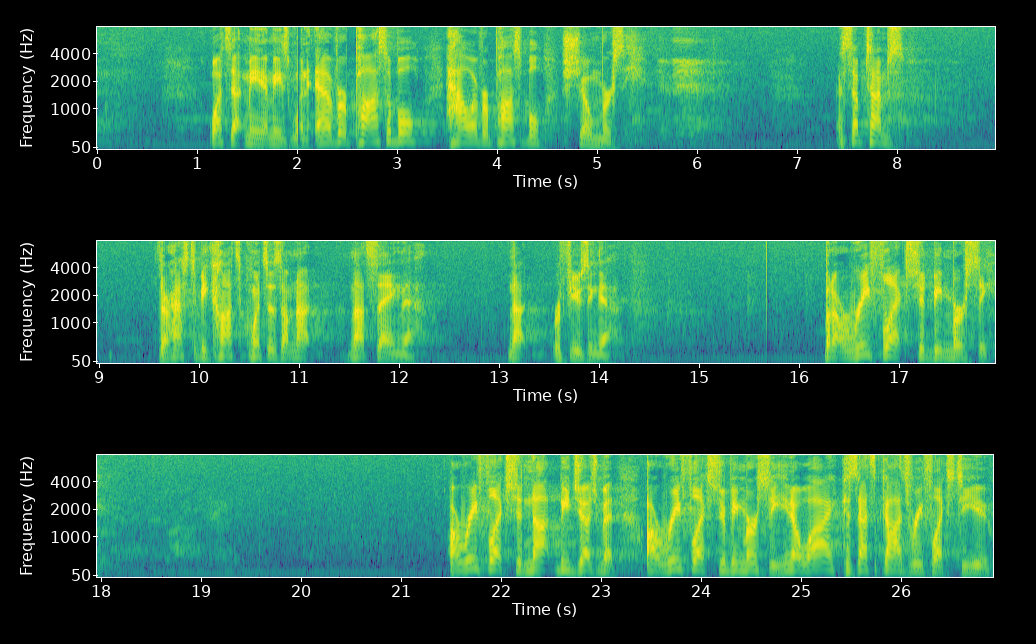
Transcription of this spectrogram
What's that mean? It means whenever possible, however possible, show mercy. Amen. And sometimes there has to be consequences. I'm not, not saying that, not refusing that. But our reflex should be mercy. Our reflex should not be judgment. Our reflex should be mercy. You know why? Because that's God's reflex to you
